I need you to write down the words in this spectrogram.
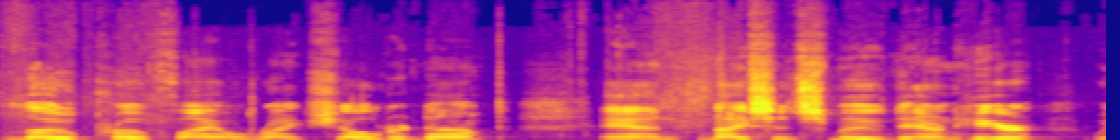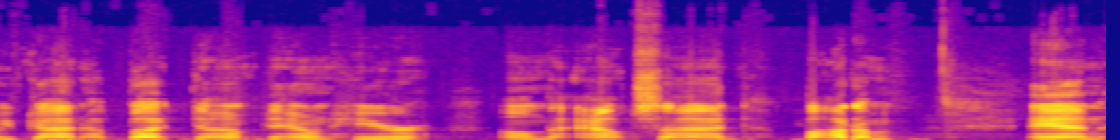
low profile right shoulder dump and nice and smooth down here. We've got a butt dump down here on the outside bottom. And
